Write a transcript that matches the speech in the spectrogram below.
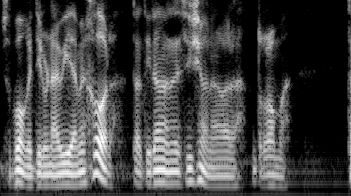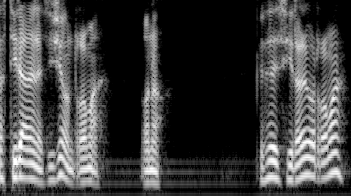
Supongo que tiene una vida mejor. Está tirado en el sillón ahora, Roma. ¿Estás tirada en el sillón, Roma? ¿O no? ¿Querés decir algo, Roma?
